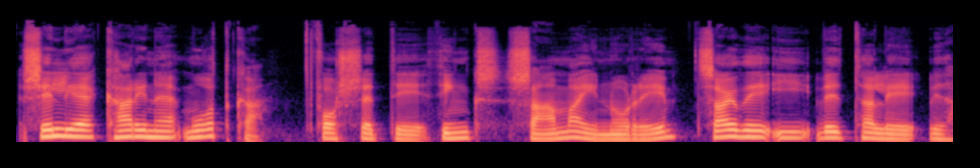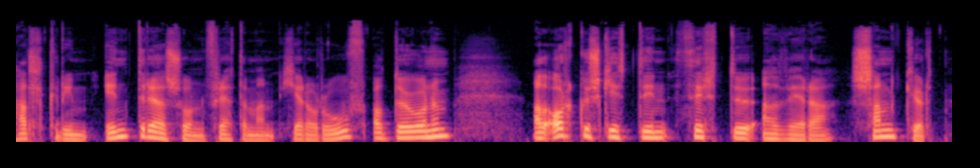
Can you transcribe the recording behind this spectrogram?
Silje Karine Mótka, fórseti Þings Sama í Nóri, sagði í viðtali við Hallgrím Indriðarsson fréttamann hér á Rúf á dögunum að orkuskiptin þyrtu að vera sangjörn.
